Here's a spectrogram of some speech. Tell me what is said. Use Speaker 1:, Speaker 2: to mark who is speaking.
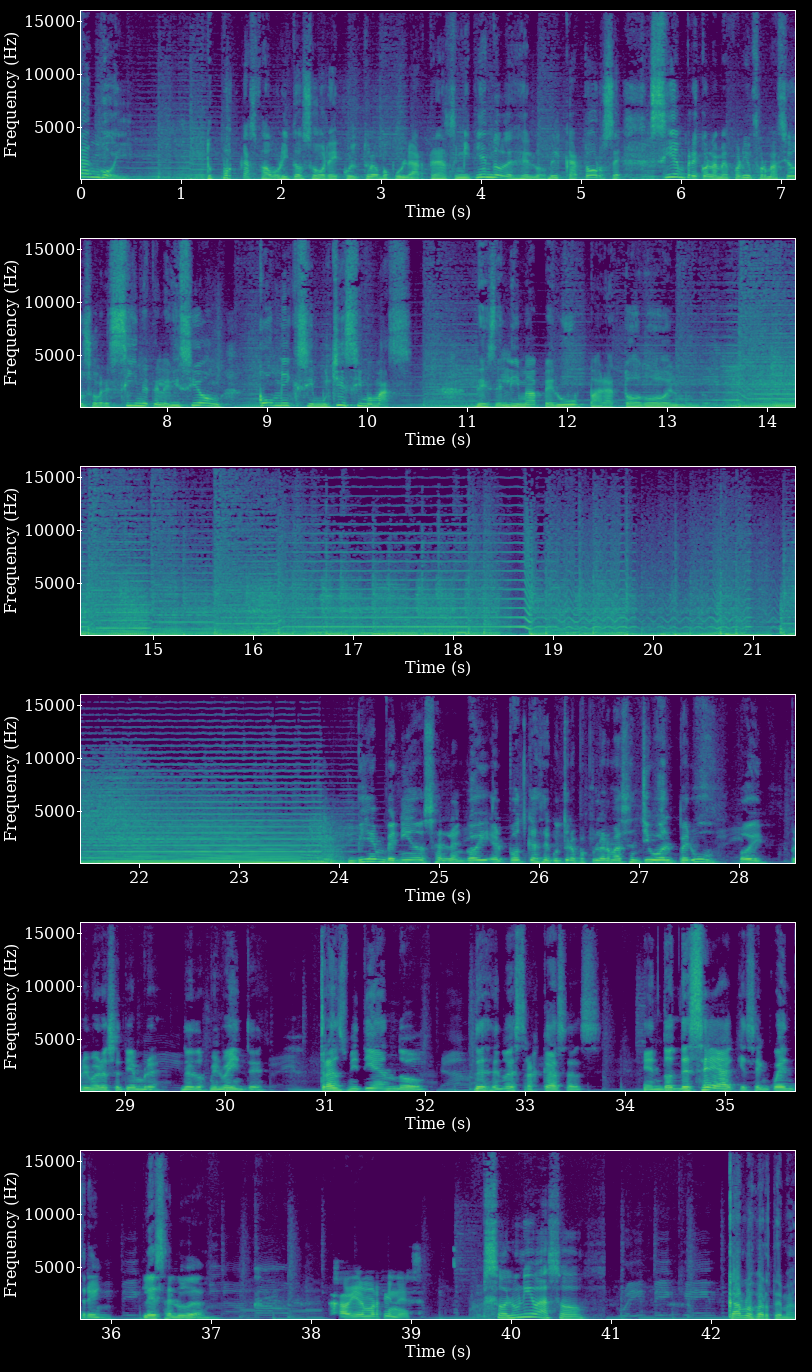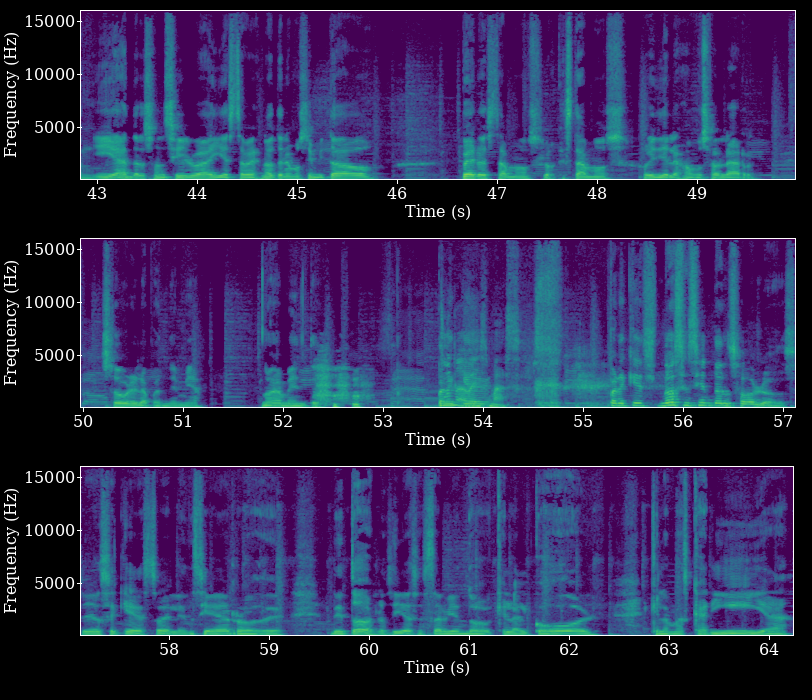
Speaker 1: Langoy, tu podcast favorito sobre cultura popular, transmitiendo desde el 2014, siempre con la mejor información sobre cine, televisión, cómics y muchísimo más. Desde Lima, Perú, para todo el mundo.
Speaker 2: Bienvenidos al Langoy, el podcast de cultura popular más antiguo del Perú. Hoy, primero de septiembre de 2020, transmitiendo desde nuestras casas, en donde sea que se encuentren, les saludan
Speaker 3: Javier Martínez,
Speaker 4: Sol Univaso,
Speaker 1: Carlos Berteman
Speaker 2: y Anderson Silva. Y esta vez no tenemos invitado, pero estamos los que estamos. Hoy día les vamos a hablar sobre la pandemia, nuevamente.
Speaker 4: una vez más.
Speaker 2: Para que no se sientan solos. Yo sé que esto del encierro, de, de todos los días estar viendo que el alcohol, que la mascarilla,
